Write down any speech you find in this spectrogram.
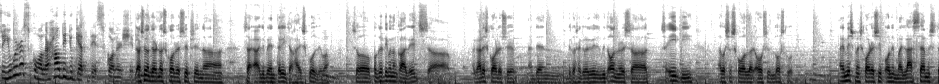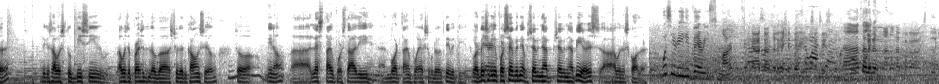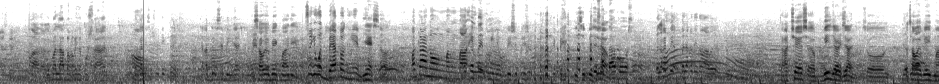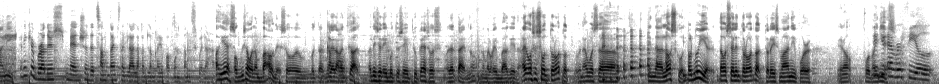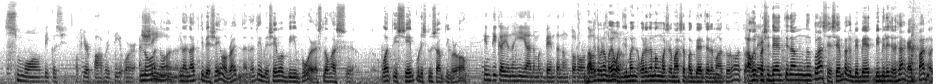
So you were a scholar. How did you get this scholarship? Know, there are no scholarships in uh, sa elementary at high school, di ba? So, pagdating ko ng college, uh, I got a scholarship and then because I graduated with honors uh, sa AB, I was a scholar also in law school. I missed my scholarship only my last semester because I was too busy. I was the president of a student council, so you know, uh, less time for study and more time for extracurricular activity. Well, basically for seven, seven, and a half- seven and a half years, uh, I was a scholar. Was he really very smart? Inaasahan talaga siya maging successful. Ah, Talagang ano, napaka-studious din. Lumalaban kami ng pustahan. Magaling sa shooting to eh. Tsaka sa billiard. That's how we make money. So you would bet on him? Yes. Uh, Magkano ang mang maiuwi uminom. Piso-piso. Piso-piso lang. Tapos, ano, malaki, pi- malaki din ang araw yun. Saka chess, uh, billiard yan. So, that's how I made money. I think your brothers mentioned that sometimes naglalakad lang kayo papuntang eskwelahan. Ah, yes. Pag bisa, walang baon eh. So, mag- maglalakad ka. At least you're able to save 2 pesos at that time, no? Na malaking bagay na. I also sold torotot when I was uh, in uh, law school. Pag New Year, I was selling torotot to raise money for, you know, for my Did you needs. ever feel small because of your poverty or ashamed? no, or- no, nothing to be ashamed of, right? Nothing to be ashamed of being poor as long as uh, what is shameful is do something wrong. Hindi kayo nahiya na magbenta ng toroto? Bakit naman mga- Hindi man, wala namang masama sa pagbenta ng mga turoto. Ako yung presidente ng, ng klase. Siyempre, bibi- bibili sila sa akin. Paano.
